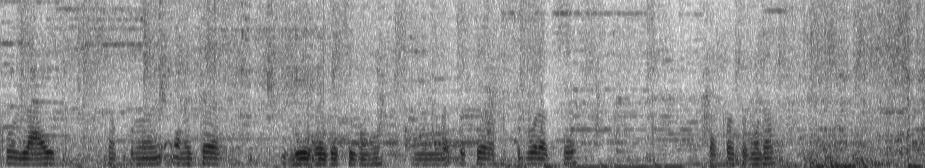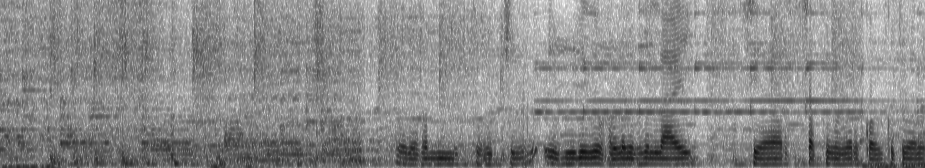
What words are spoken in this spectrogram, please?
খুব লাইট পুরো অনেকটা ভিড় হয়ে গেছে এখানে। উম, দেখতে অপূর্ব লাগছে। দেখো তোমরা। এই দেখো নৃত্য হচ্ছে। এই ভিডিওকে ভালো লাগে থাকে লাইক শেয়ার সাবস্ক্রাইব করে কল করতে পারো।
